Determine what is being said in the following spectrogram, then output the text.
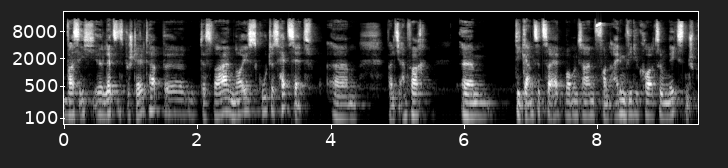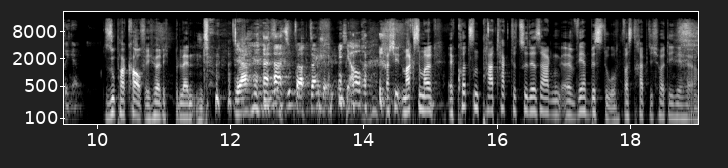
was ich äh, letztens bestellt habe, äh, das war ein neues, gutes Headset, ähm, weil ich einfach ähm, die ganze Zeit momentan von einem Videocall zum nächsten springe. Super Kauf, ich höre dich blendend. Ja, super, danke. Ich auch. Rashid, magst du mal äh, kurz ein paar Takte zu dir sagen? Äh, wer bist du? Was treibt dich heute hierher?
